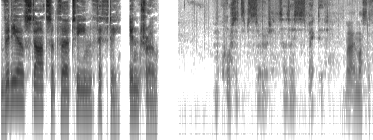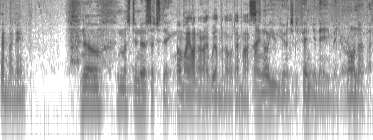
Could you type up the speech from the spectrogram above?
Video starts at 1350. Intro. Of course it's absurd. It's as I suspected. But I must defend my name. No, you must do no such thing. On my honor, I will, my lord, I must. I know you yearn to defend your name and your honor, but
